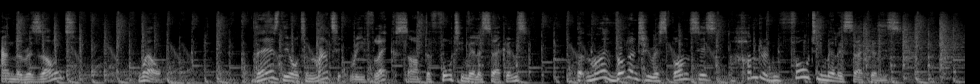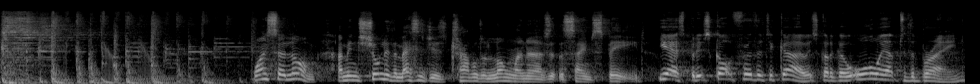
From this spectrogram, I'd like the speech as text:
And the result? Well, there's the automatic reflex after 40 milliseconds, but my voluntary response is 140 milliseconds. Why so long? I mean, surely the messages travelled along my nerves at the same speed. Yes, but it's got further to go. It's got to go all the way up to the brain,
